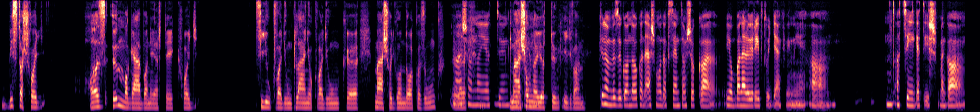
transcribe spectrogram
biztos, hogy az önmagában érték, hogy fiúk vagyunk, lányok vagyunk, máshogy gondolkozunk. Máshonnan jöttünk. Máshonnan igen. jöttünk, így van. Különböző gondolkodásmódok szerintem sokkal jobban előrébb tudják vinni a a céget is, meg a,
